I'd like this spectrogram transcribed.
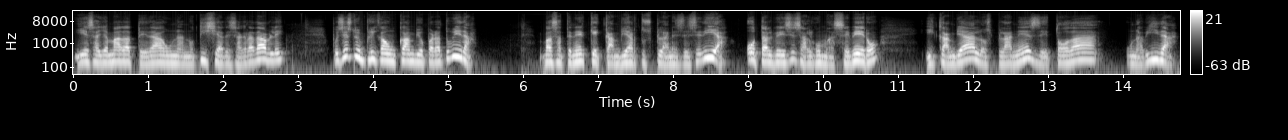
y esa llamada te da una noticia desagradable, pues esto implica un cambio para tu vida. Vas a tener que cambiar tus planes de ese día, o tal vez es algo más severo y cambia los planes de toda una vida.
